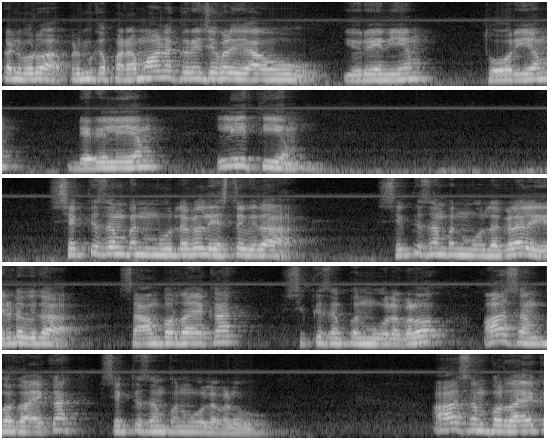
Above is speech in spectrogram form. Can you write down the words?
ಕಂಡುಬರುವ ಪ್ರಮುಖ ಪರಮಾಣು ಖನಿಜಗಳು ಯಾವುವು? Uranium, thorium, beryllium, lithium. ಶಕ್ತಿ ಸಂಪನ್ಮೂಲಗಳು ಎಷ್ಟು ವಿಧ ಶಕ್ತಿ ಸಂಪನ್ಮೂಲಗಳಲ್ಲಿ ಎರಡು ವಿಧ. ಸಾಂಪ್ರದಾಯಿಕ ಶಕ್ತಿ ಸಂಪನ್ಮೂಲಗಳು, ಅಸಾಂಪ್ರದಾಯಿಕ ಶಕ್ತಿ ಸಂಪನ್ಮೂಲಗಳು. ಅಸಾಂಪ್ರದಾಯಿಕ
